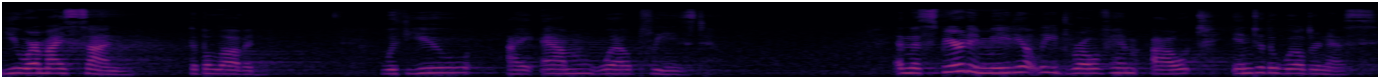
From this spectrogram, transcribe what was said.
You are my Son, the Beloved. With you I am well pleased. And the Spirit immediately drove him out into the wilderness.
